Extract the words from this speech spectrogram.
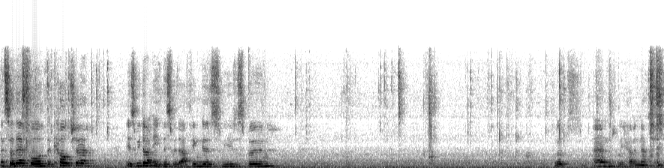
And so therefore, the culture is we don't eat this with our fingers, we use a spoon. Whoops. And we have a napkin.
